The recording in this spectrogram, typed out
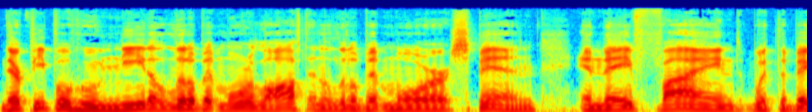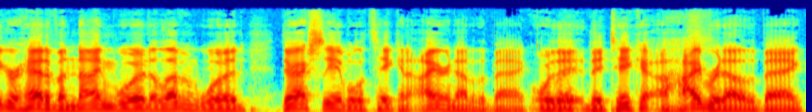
they're people who need a little bit more loft and a little bit more spin. And they find with the bigger head of a nine wood, eleven wood, they're actually able to take an iron out of the bag, or they, right. they take a, a hybrid out of the bag,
